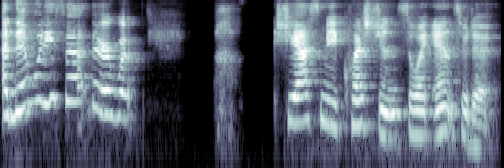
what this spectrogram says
And then when he sat there, what? She asked me a question, so I answered it.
